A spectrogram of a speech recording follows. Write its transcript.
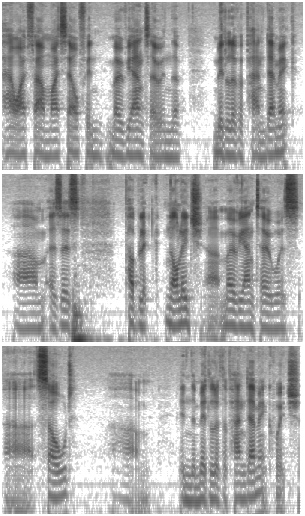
how I found myself in Movianto in the middle of a pandemic, um, as is public knowledge, uh, Movianto was uh, sold um, in the middle of the pandemic, which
